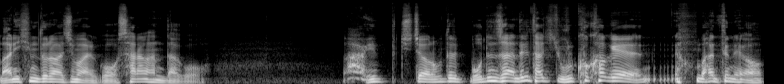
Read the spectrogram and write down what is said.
많이 힘들어하지 말고, 사랑한다고. 아, 이 진짜 여러분들 모든 사연들이 다 울컥하게 만드네요.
